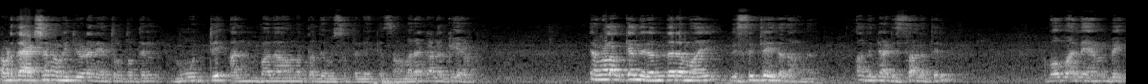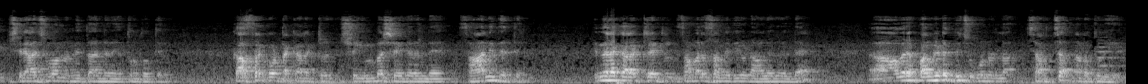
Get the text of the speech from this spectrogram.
അവിടുത്തെ ആക്ഷൻ കമ്മിറ്റിയുടെ നേതൃത്വത്തിൽ നൂറ്റി അൻപതാമത്തെ ദിവസത്തിലേക്ക് സമരം കടക്കുകയാണ്. ഞങ്ങളൊക്കെ നിരന്തരമായി വിസിറ്റ് ചെയ്തതാണ് അതിന്റെ അടിസ്ഥാനത്തിൽ ബഹുമാന്യ എം പി ശ്രീ രാജ്കുമാർ ഉണ്ണിത്താന്റെ നേതൃത്വത്തിൽ. കാസർകോട്ടെ കലക്ടർ ശ്രീ ഇമ്പശേഖരന്റെ സാന്നിധ്യത്തിൽ ഇന്നലെ കലക്ട്രേറ്റിൽ സമരസമിതിയുടെ ആളുകളുടെ അവരെ പങ്കെടുപ്പിച്ചുകൊണ്ടുള്ള ചർച്ച നടത്തുകയും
